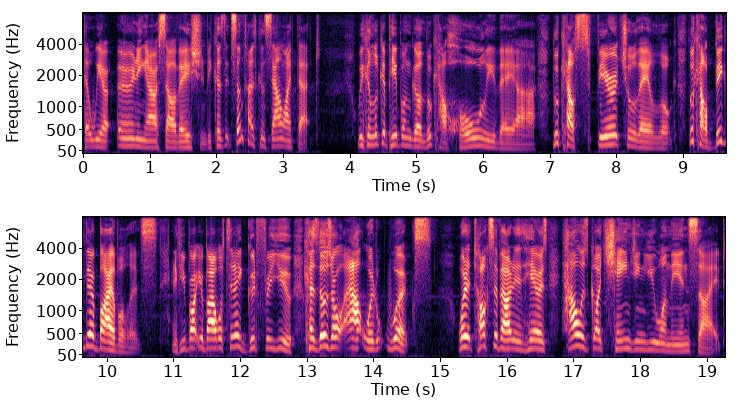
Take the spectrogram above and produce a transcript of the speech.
that we are earning our salvation, because it sometimes can sound like that. We can look at people and go, look how holy they are. Look how spiritual they look. Look how big their Bible is. And if you brought your Bible today, good for you, because those are outward works. what it talks about is here is how is God changing you on the inside?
